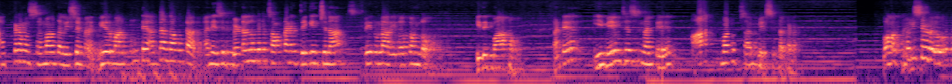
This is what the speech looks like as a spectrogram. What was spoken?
అక్రమ సమానత విషయమే. మీరు మనకుంటే అడ్డంగా ఉంటారు అనేసి బిడ్డలను కూడా చంపడానికి తెగించిన స్త్రీలు ఉన్నారు ఈ లోకంలో. ఇది పాపం. అంటే ఈమె ఏం చేసిందంటే ఆత్మను చంపేసింది అక్కడ. ఒక పురుషుడు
